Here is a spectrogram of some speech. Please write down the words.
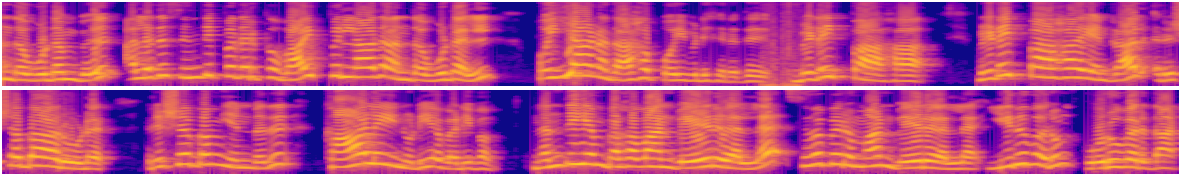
அந்த உடம்பு அல்லது சிந்திப்பதற்கு வாய்ப்பில்லாத அந்த உடல் பொய்யானதாக போய்விடுகிறது. விடைப்பாகா. விடைப்பாகா என்றால் ரிஷபாரூடர். ரிஷபம் என்பது காளையினுடைய வடிவம். நந்தியம் பகவான் வேறு அல்ல சிவபெருமான் வேறு அல்ல இருவரும் ஒருவர்தான்.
